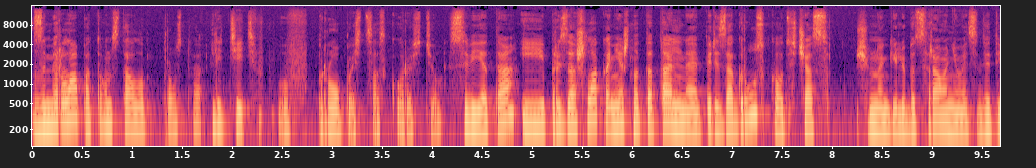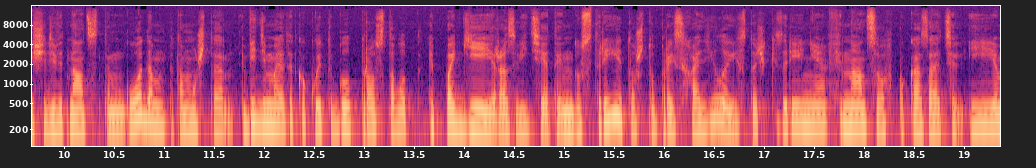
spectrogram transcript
замерла, потом стала просто лететь в пропасть со скоростью света. И произошла, конечно, тотальная перезагрузка. Вот сейчас очень многие любят сравнивать с 2019 годом, потому что, видимо, это какой-то был просто вот эпогей развития этой индустрии, то, что происходило и с точки зрения финансовых показателей, и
